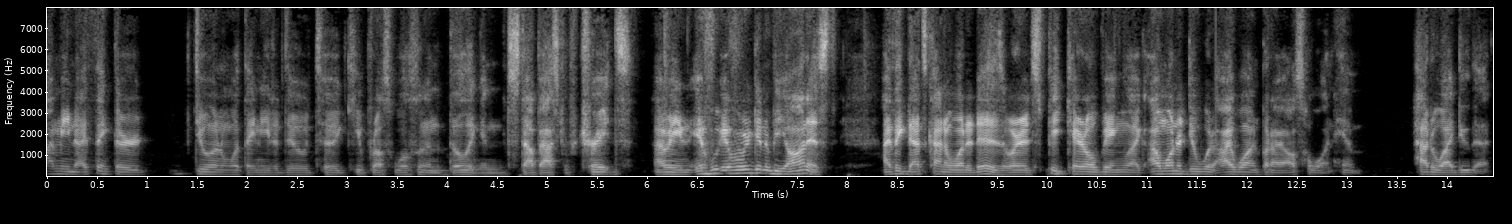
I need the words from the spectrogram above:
I mean, I think they're doing what they need to do to keep Russell Wilson in the building and stop asking for trades. I mean, if if we're going to be honest, I think that's kind of what it is, where it's Pete Carroll being like, I want to do what I want, but I also want him. How do I do that?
